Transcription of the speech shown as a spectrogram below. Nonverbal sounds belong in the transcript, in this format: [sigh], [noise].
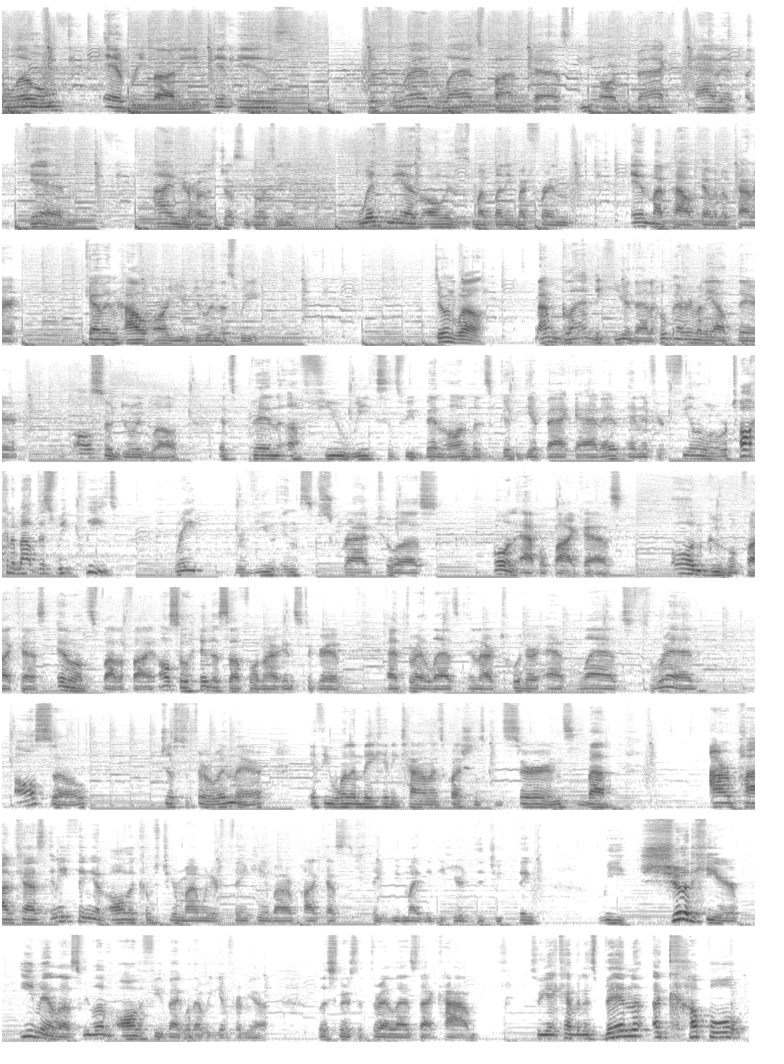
Hello, everybody. It is the Thread Lads podcast. We are back at it again. I am your host, Justin Dorsey. With me, as always, is my buddy, my friend, and my pal, Kevin O'Connor. Kevin, how are you doing this week? Doing well. I'm glad to hear that. I hope everybody out there is also doing well. It's been a few weeks since we've been on, but it's good to get back at it. And if you're feeling what we're talking about this week, please rate, review, and subscribe to us on Apple Podcasts, on Google Podcasts, and on Spotify. Also, hit us up on our Instagram at Thread Lads and our Twitter at Lads Thread. Also, just to throw in there, if you want to make any comments, questions, concerns about our podcast, anything at all that comes to your mind when you're thinking about our podcast that you think we might need to hear, that you think we should hear, email us. We love all the feedback that we get from you, listeners at threadlads.com. So, yeah, Kevin, it's been a couple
